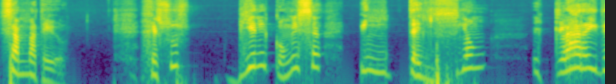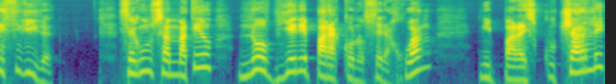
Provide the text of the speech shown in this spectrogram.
San Mateo. Jesús viene con esa intención clara y decidida. según San Mateo, no viene para conocer a Juan, ni para escucharle,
